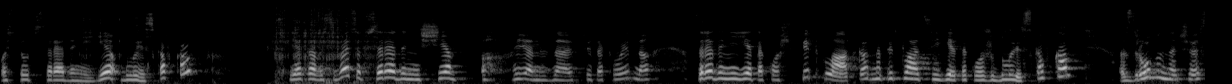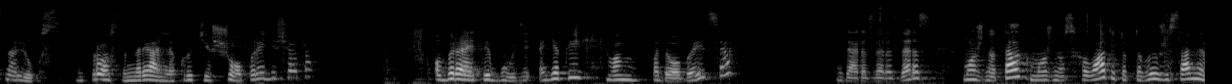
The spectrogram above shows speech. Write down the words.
ось тут всередині є блискавка, яка висувається. Всередині ще, о, я не знаю, чи так видно. Всередині є також підкладка. На підкладці є також блискавка. Зроблена чесно люкс. Просто нереально круті шопери, дівчата. Обирайте будь-який вам подобається. Зараз, зараз, зараз. Можна так, можна сховати, тобто ви вже самі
